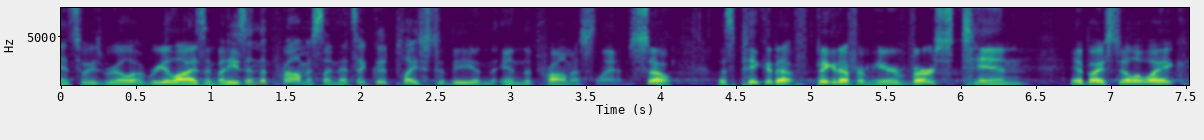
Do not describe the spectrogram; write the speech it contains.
And so he's real, realizing, but he's in the promised land. That's a good place to be in the, in the promised land. So let's pick it up, pick it up from here. Verse 10. Everybody still awake?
